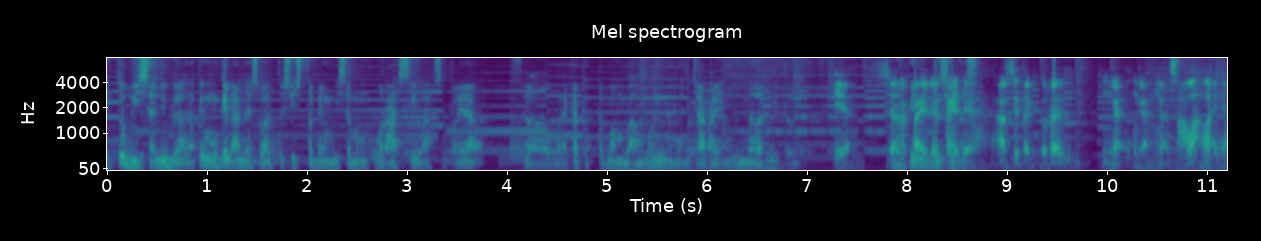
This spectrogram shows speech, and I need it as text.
itu bisa juga. Tapi mungkin ada suatu sistem yang bisa mengkurasi lah supaya eh, mereka tetap membangun dengan cara yang benar gitu. loh. Iya, secara kaidah-kaidah arsitekturnya nggak nggak nggak salah lah ya.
